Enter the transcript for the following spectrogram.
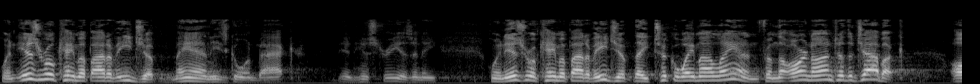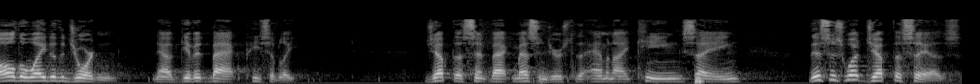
When Israel came up out of Egypt, man, he's going back in history, isn't he? When Israel came up out of Egypt, they took away my land from the Arnon to the Jabbok, all the way to the Jordan. Now give it back peaceably. Jephthah sent back messengers to the Ammonite king saying, this is what Jephthah says.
